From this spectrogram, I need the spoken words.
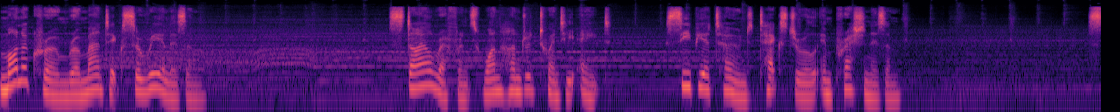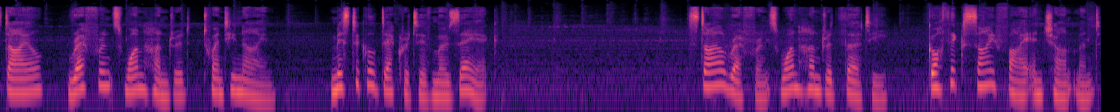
Monochrome Romantic Surrealism. Style Reference 128 Sepia-toned Textural Impressionism. Style Reference 129 Mystical Decorative Mosaic. Style Reference 130 Gothic Sci-Fi Enchantment.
